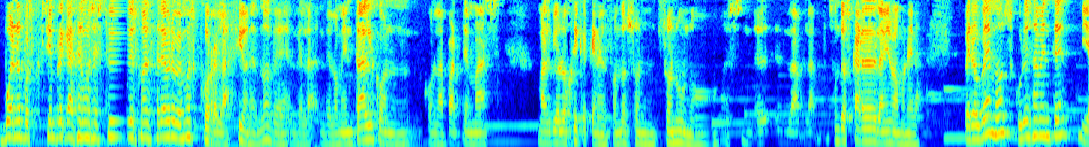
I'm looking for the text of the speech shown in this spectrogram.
Bueno, pues siempre que hacemos estudios con el cerebro vemos correlaciones ¿no? de, de, la, de, lo mental con, con la parte más, más, biológica que en el fondo son, son uno. Son dos caras de la misma moneda. Pero vemos, curiosamente, y,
